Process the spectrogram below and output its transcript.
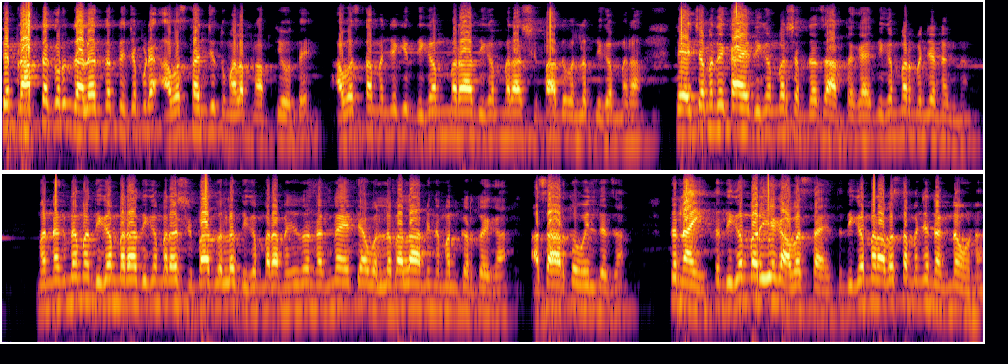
ते प्राप्त करून झाल्यानंतर त्याच्या पुढे अवस्थांची तुम्हाला प्राप्ती होते. अवस्था म्हणजे की दिगंबरा दिगंबरा श्रीपाद वल्लभ दिगंबरा. तर याच्यामध्ये काय आहे? दिगंबर शब्दाचा अर्थ काय? दिगंबर म्हणजे नग्न. मग नग्न मग दिगंबरा दिगंबरा श्रीपाद वल्लभ दिगंबरा. म्हणजे जो नग्न आहे त्या वल्लभाला आम्ही नमन करतोय का? असा अर्थ होईल त्याचा. तर नाही तर दिगंबर ही एक अवस्था आहे. तर दिगंबर अवस्था म्हणजे नग्न होणं.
